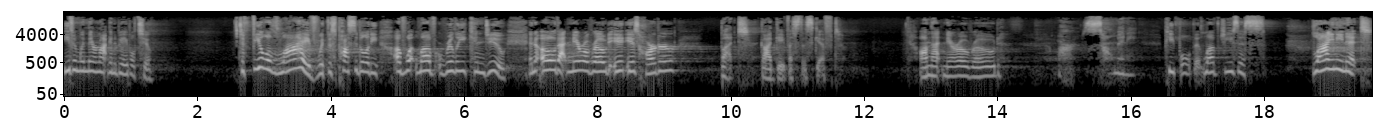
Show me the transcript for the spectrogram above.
even when they're not going to be able to. To feel alive with this possibility of what love really can do. And oh, that narrow road, it is harder, but God gave us this gift. On that narrow road are so many people that love Jesus, lining it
